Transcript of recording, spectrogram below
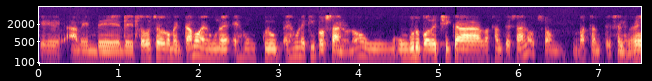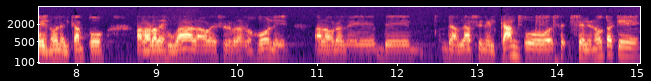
que amén de, de, todo esto que comentamos, es un, es un club, es un equipo sano, ¿no? Un, grupo de chicas bastante sanos, son bastante, se les ve, ¿no? En el campo, a la hora de jugar, a la hora de celebrar los goles, a la hora de, de, hablarse en el campo, se, le nota que,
